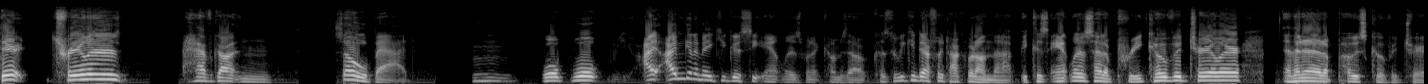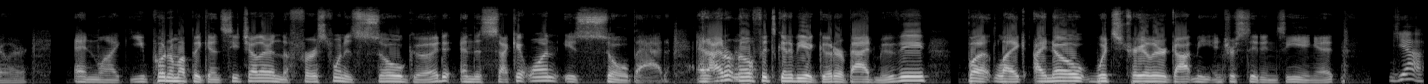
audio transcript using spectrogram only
Their trailers have gotten so bad. Mm-hmm. Well, well, I, I'm gonna make you go see Antlers when it comes out because we can definitely talk about on that because Antlers had a pre-COVID trailer and then it had a post-COVID trailer, and like you put them up against each other, and the first one is so good, and the second one is so bad, and I don't know if it's gonna be a good or bad movie, but like I know which trailer got me interested in seeing it. Yeah.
